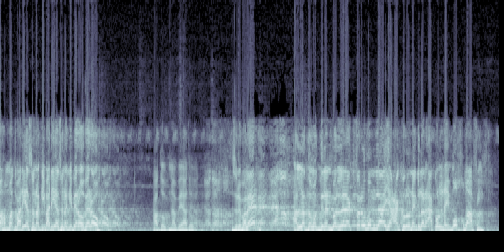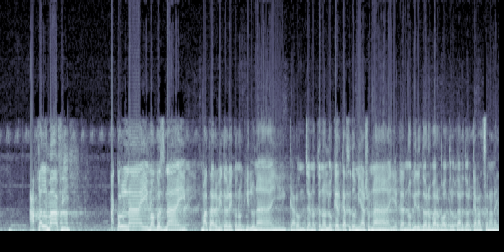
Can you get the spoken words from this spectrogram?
মুহাম্মদ বাড়ি আসো নাকি বাড়ি আসো নাকি বেরো বেরো। আদব না বেয়াদব জোরে বলেন। আল্লাহ ধমক দিলেন বললেন আকসারুহুম লা ইয়াকুলুন এগুলোর আকল নাই মুখ মাফি। আকল মাফি। আকল নাই মগজ নাই মাথার ভিতরে কোনো ঘিলু নাই কারণ যেন তেন লোকের কাছে তুমি আসো নাই এটা নবীর দরবার ভদ্রতার দরকার আছে না নাই?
